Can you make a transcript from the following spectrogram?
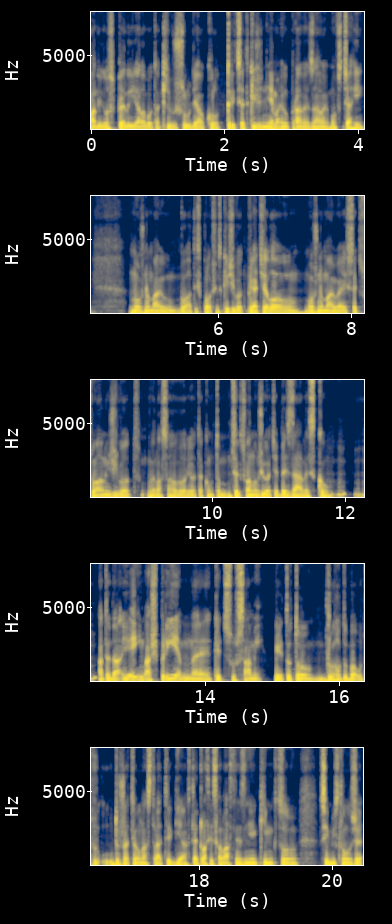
mladí dospelí, alebo takí už ľudia okolo 30 že nemajú práve záujem o vzťahy možno majú bohatý spoločenský život priateľov, možno majú aj sexuálny život, veľa sa hovorí o takomto sexuálnom živote bez záväzkov. Mm-hmm. A teda je im až príjemné, keď sú sami. Je toto dlhodobá udržateľná stratégia. Stretla si sa vlastne s niekým, kto si myslel, že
